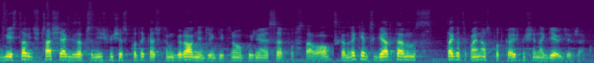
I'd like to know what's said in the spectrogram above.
umiejscowić w czasie, jak zaczęliśmy się spotykać w tym gronie, dzięki któremu później SF powstało. Z Henrykiem Cygertem, z tego co pamiętam, spotkaliśmy się na giełdzie w Rzeku.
